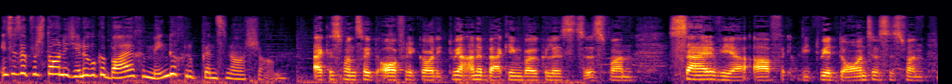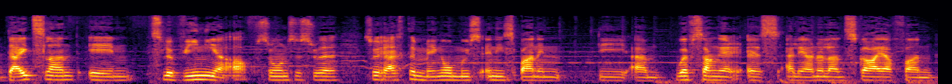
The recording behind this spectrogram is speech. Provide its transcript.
En soos ek verstaan, is julle ook 'n baie gemengde groep kunstenaars saam. Ek is van Suid-Afrika, die twee ander backing vocalists is van Servië af, die twee dansers is van Duitsland en Slovenië af. So ons is so so regte mengelmoes in die span en die um hoofsanger is Eliana Lanskaya van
